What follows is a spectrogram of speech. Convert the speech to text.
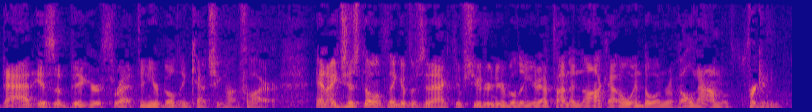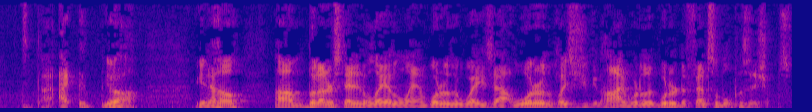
that is a bigger threat than your building catching on fire. And I just don't think if there's an active shooter in your building, you're gonna have time to knock out a window and rappel down the friggin' I, I you know. Um, but understanding the lay of the land, what are the ways out? What are the places you can hide? What are the, what are defensible positions?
